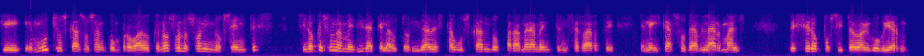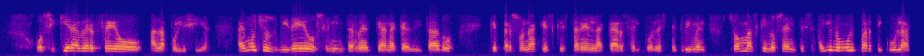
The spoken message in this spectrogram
que en muchos casos han comprobado que no solo son inocentes, sino que es una medida que la autoridad está buscando para meramente encerrarte en el caso de hablar mal, de ser opositor al gobierno o siquiera ver feo a la policía. Hay muchos videos en internet que han acreditado que personajes que están en la cárcel por este crimen son más que inocentes. Hay uno muy particular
